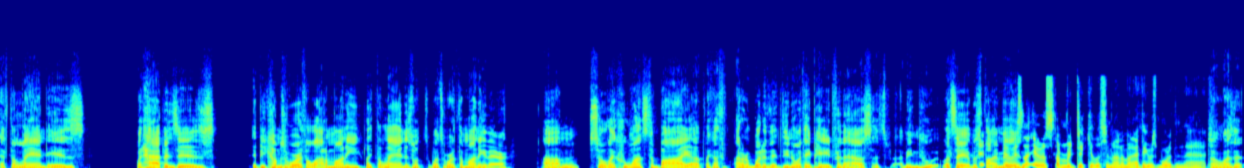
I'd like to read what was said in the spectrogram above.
if the land is, what happens is it becomes worth a lot of money. Like the land is what's what's worth the money there. Um, Mhm. So like, who wants to buy a like a I don't know what they, do you know what they paid for the house? It's I mean, who? Let's say it was five million. it was like, it was some ridiculous amount of money. I think it was more than that. oh, was it?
